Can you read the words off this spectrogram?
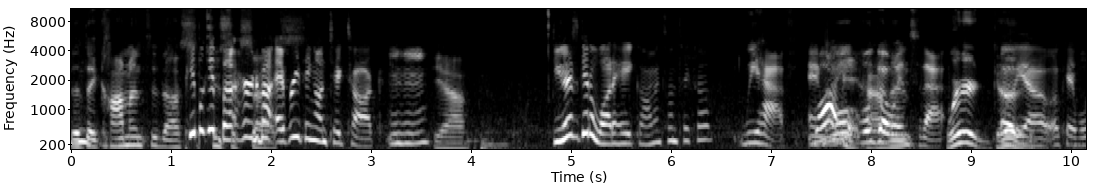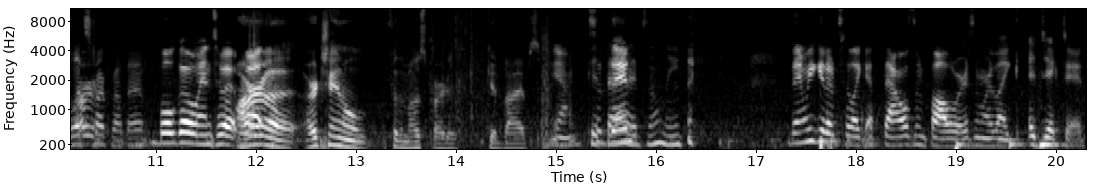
that they commented us. People get to butthurt about everything on TikTok. Mm-hmm. Yeah, Do you guys get a lot of hate comments on TikTok? We have. And Why? we'll, we'll go into that. we're good. Oh yeah. Okay. Well, let's Our- talk about that. We'll go into it. Our but, uh, our channel for the most part is good vibes. yeah. Good so then, vibes only. then we get up to like a thousand followers and we're like addicted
